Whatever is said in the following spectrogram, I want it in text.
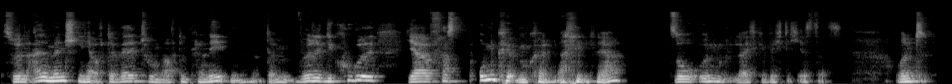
das würden alle Menschen hier auf der Welt tun, auf dem Planeten. Dann würde die Kugel ja fast umkippen können. ja? So ungleichgewichtig ist das. Und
